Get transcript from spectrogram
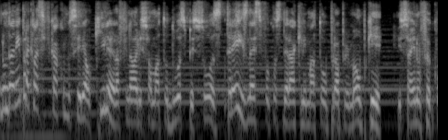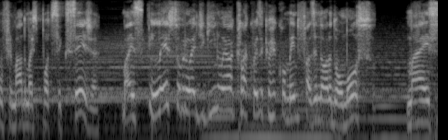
não dá nem pra classificar como serial killer, afinal ele só matou duas pessoas, três, né, se for considerar que ele matou o próprio irmão, porque isso aí não foi confirmado, mas pode ser que seja. Mas ler sobre o Ed Gein não é aquela coisa que eu recomendo fazer na hora do almoço, mas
